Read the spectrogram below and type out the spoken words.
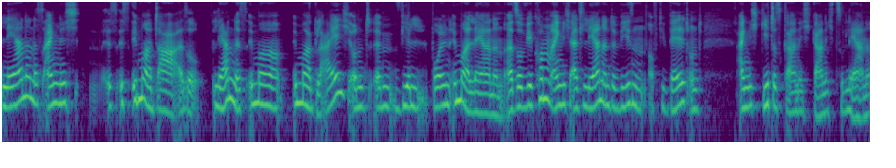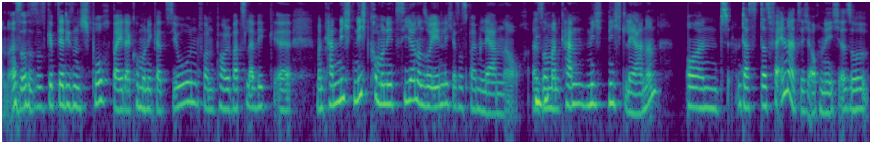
Lernen ist eigentlich, es ist immer da. Also Lernen ist immer, immer gleich und ähm, wir wollen immer lernen. Also wir kommen eigentlich als lernende Wesen auf die Welt und eigentlich geht es gar nicht, gar nicht zu lernen. Also es, es gibt ja diesen Spruch bei der Kommunikation von Paul Watzlawick, äh, man kann nicht nicht kommunizieren und so ähnlich ist es beim Lernen auch. Also mhm. man kann nicht nicht lernen. Und das, das verändert sich auch nicht. Also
